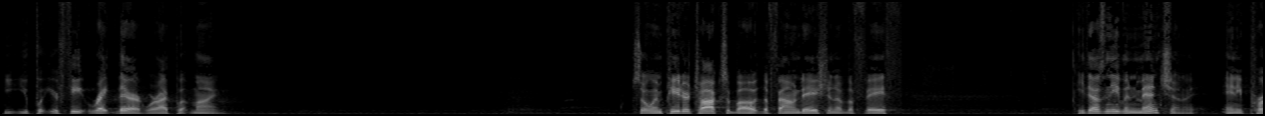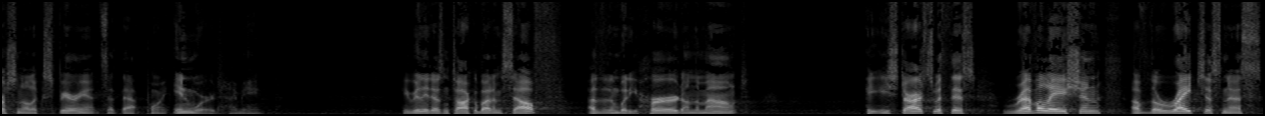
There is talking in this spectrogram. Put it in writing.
You put your feet right there where I put mine. So when Peter talks about the foundation of the faith, he doesn't even mention any personal experience at that point, inward, I mean. He really doesn't talk about himself other than what he heard on the Mount. He, he starts with this revelation of the righteousness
